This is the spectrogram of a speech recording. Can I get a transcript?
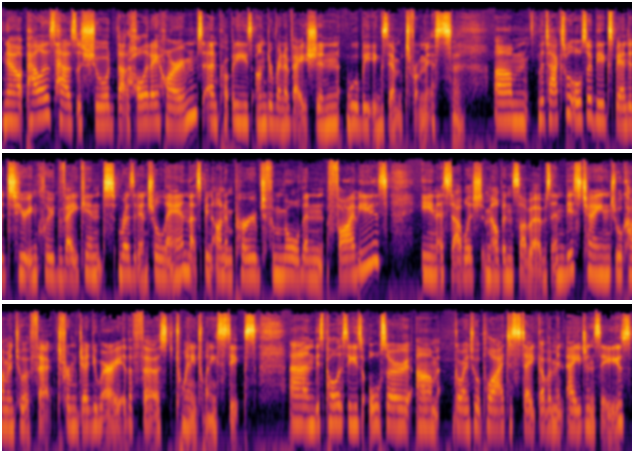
Now, Pallas has assured that holiday homes and properties under renovation will be exempt from this. Um, the tax will also be expanded to include vacant residential land that's been unimproved for more than five years in established Melbourne suburbs. And this change will come into effect from January the 1st, 2026. And this policy is also um, going to apply to state government agencies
